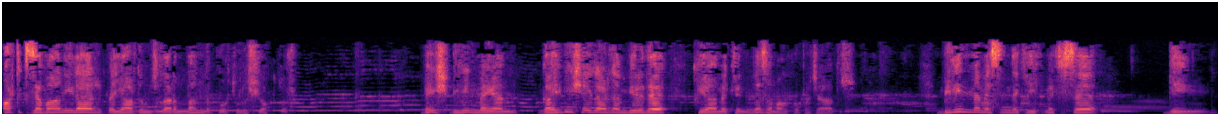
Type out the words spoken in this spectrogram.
Artık zebaniler ve yardımcılarından da kurtuluş yoktur. Beş bilinmeyen gaybi şeylerden biri de kıyametin ne zaman kopacağıdır. Bilinmemesindeki hikmet ise din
